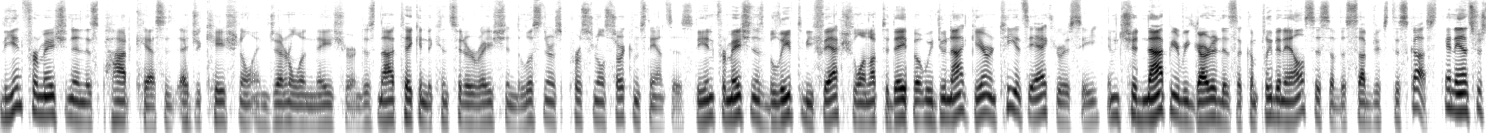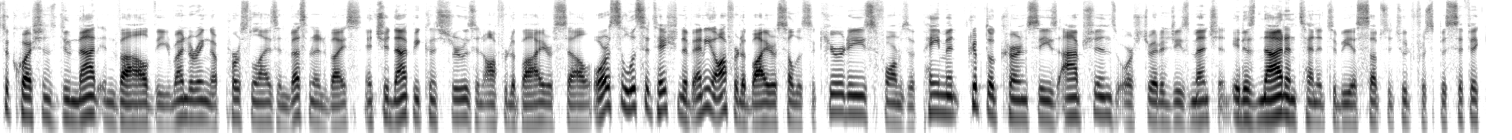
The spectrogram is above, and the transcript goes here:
The information in this podcast is educational and general in nature and does not take into consideration the listener's personal circumstances. The information is believed to be factual and up to date, but we do not guarantee its accuracy and should not be regarded as a complete analysis of the subjects discussed. And answers to questions do not involve the rendering of personalized investment advice and should not be construed as an offer to buy or sell or a solicitation of any offer to buy or sell the securities, forms of payment, cryptocurrencies, options, or strategies mentioned. It is not intended to be a substitute for specific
